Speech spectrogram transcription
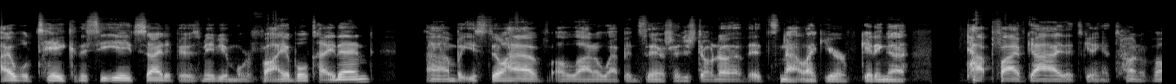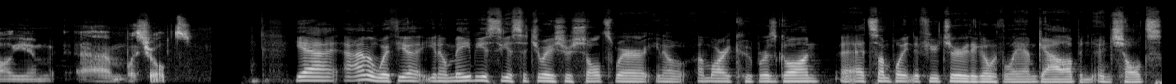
I will take the CEH side if it was maybe a more viable tight end. Um, but you still have a lot of weapons there, so I just don't know. if It's not like you're getting a top five guy that's getting a ton of volume um, with Schultz. Yeah, I'm with you. You know, maybe you see a situation with Schultz where, you know, Amari Cooper is gone at some point in the future. They go with Lamb, Gallup, and, and Schultz,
